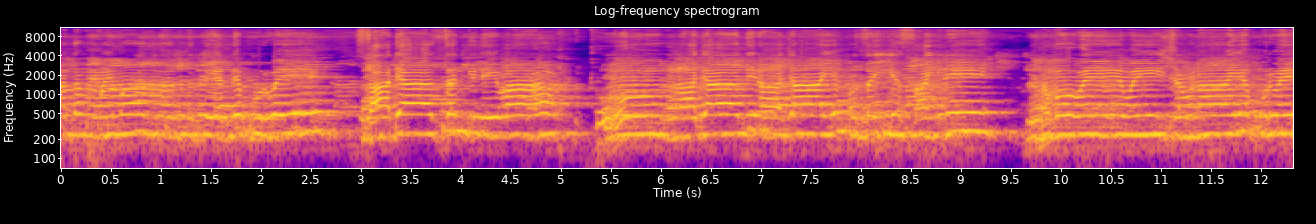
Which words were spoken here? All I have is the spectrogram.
देहनाथं महिमान पूर्वे साध्या सन्ति देवा। ॐ राजाधिराजाय प्रसय्य सायिने। नमो वै वै श्रवणाय पूर्वे।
